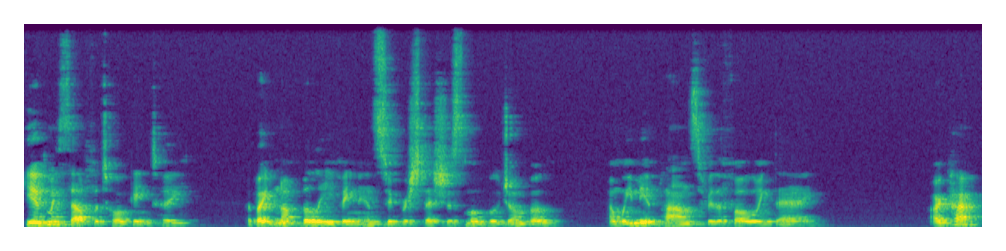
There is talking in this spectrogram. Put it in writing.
gave myself a talking to about not believing in superstitious mumbo jumbo, and we made plans for the following day. Our, car,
